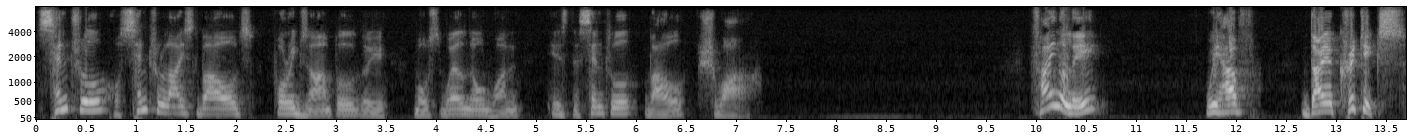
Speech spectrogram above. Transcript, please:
central or centralized vowels. For example, the most well-known one is the central vowel schwa. Finally, we have diacritics.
